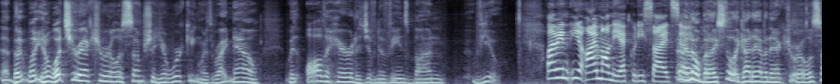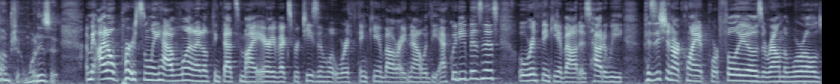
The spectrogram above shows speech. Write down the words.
Uh, but what you know, what's your actuarial assumption you're working with right now with all the heritage of Nuveen's bond view? I mean, you know, I'm on the equity side, so I know, but I still got to have an actuarial assumption. What is it? I mean, I don't personally have one. I don't think that's my area of expertise and what we're thinking about right now with the equity business. What we're thinking about is how do we position our client portfolios around the world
